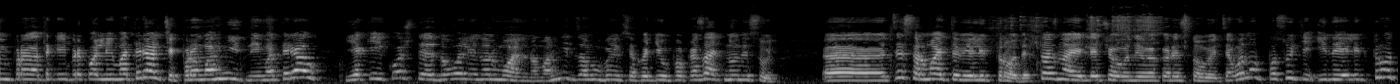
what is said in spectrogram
розповім про такий прикольний матеріальчик, про магнітний матеріал, який коштує доволі нормально. Магніт загубився, хотів показати, ну не суть. Е, це сормайтові електроди. Хто знає, для чого вони використовуються? Воно по суті і не електрод,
